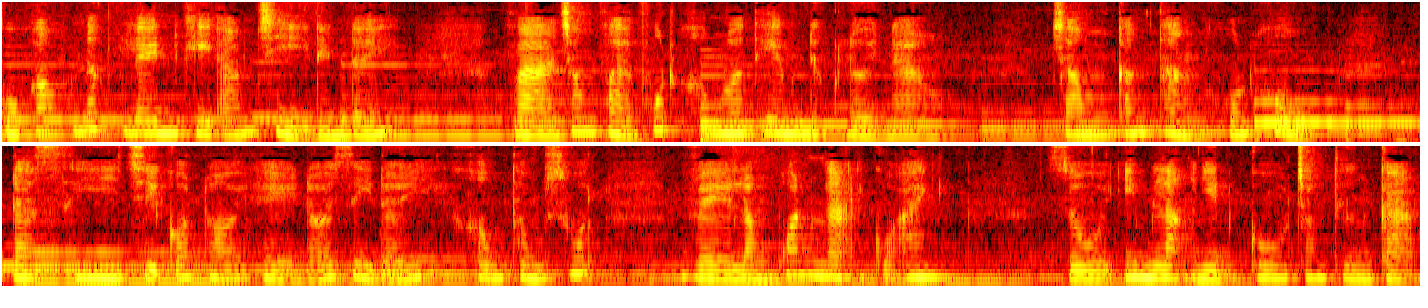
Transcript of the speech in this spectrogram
Cô khóc nấc lên khi ám chỉ đến đấy, Và trong vài phút không nói thêm được lời nào. Trong căng thẳng khốn khổ, Darcy chỉ có nói hề nói gì đấy, Không thông suốt Về lòng quan ngại của anh, Rồi im lặng nhìn cô trong thương cảm.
